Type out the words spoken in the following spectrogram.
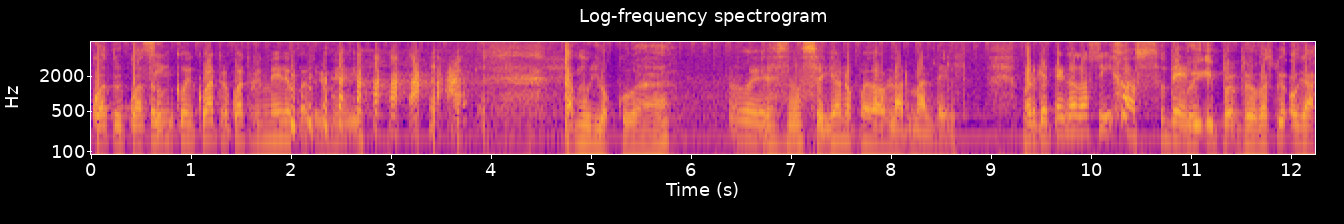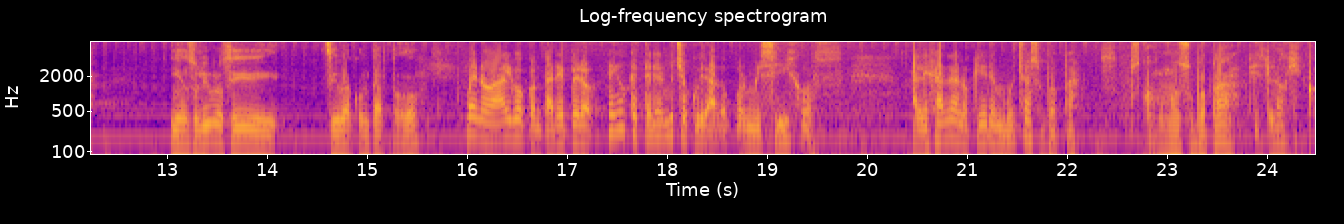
¿Cuatro y cuatro? Cinco y cuatro, cuatro y medio, cuatro y medio. Está muy loco, ¿verdad? Pues no sé, yo no puedo hablar mal de él. Porque tengo dos hijos de él. Y- y- pero, pero oiga, ¿y en su libro sí, sí va a contar todo? Bueno, algo contaré, pero tengo que tener mucho cuidado por mis hijos. Alejandra lo quiere mucho a su papá. Pues como no su papá. Es lógico.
